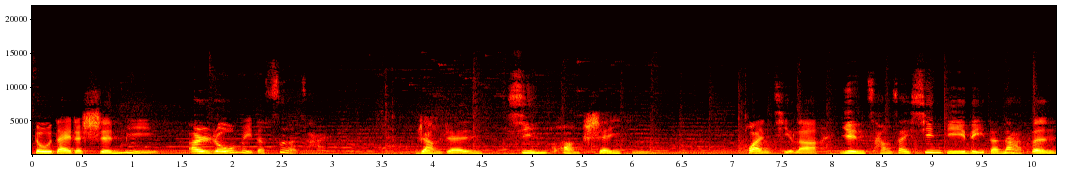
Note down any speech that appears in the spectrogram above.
都带着神秘而柔美的色彩，让人心旷神怡，唤起了隐藏在心底里的那份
